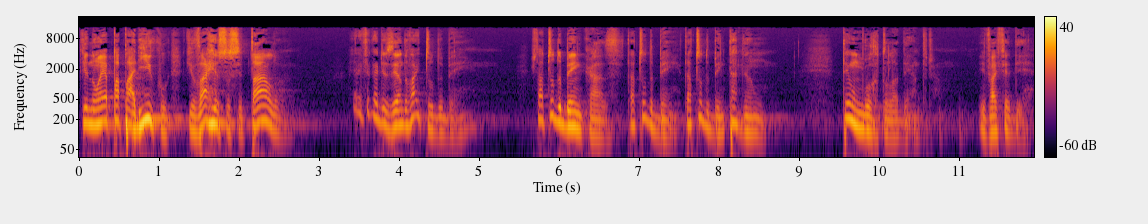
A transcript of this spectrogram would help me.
que não é paparico que vai ressuscitá-lo, ele fica dizendo: vai tudo bem, está tudo bem em casa, está tudo bem, está tudo bem, está não. Tem um morto lá dentro e vai feder.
